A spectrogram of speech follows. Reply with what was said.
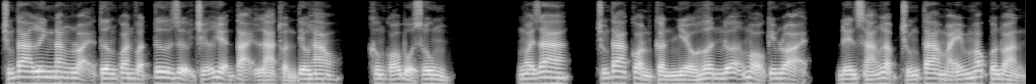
Chúng ta linh năng loại tương quan vật tư dự trữ hiện tại là thuần tiêu hao, không có bổ sung. Ngoài ra, chúng ta còn cần nhiều hơn nữa mỏ kim loại, đến sáng lập chúng ta máy móc quân đoàn.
